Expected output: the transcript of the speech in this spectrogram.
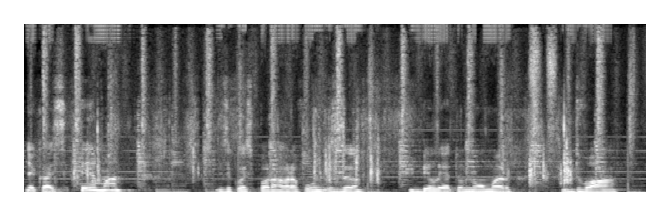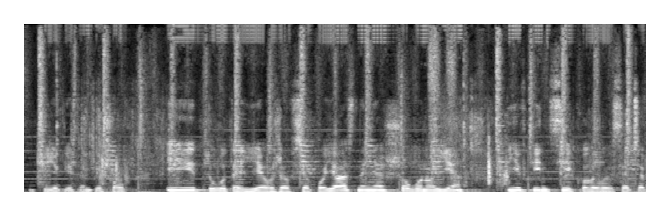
якась тема з якогось параграфу з білету номер 2 чи якийсь там пішов. І тут є вже все пояснення, що воно є. І в кінці, коли ви все це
